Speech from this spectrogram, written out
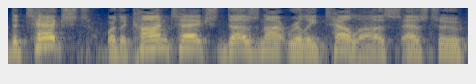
the text or the context does not really tell us as to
